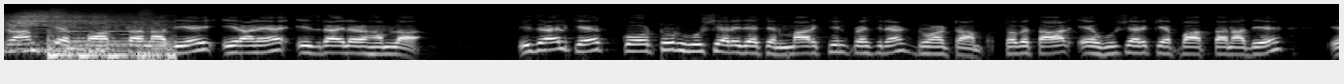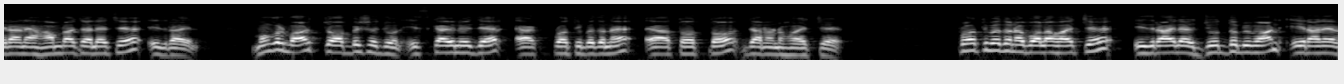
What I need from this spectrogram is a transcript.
ট্রাম্পকে পাত্তা না দিয়েই ইরানে ইসরায়েলের হামলা। ইসরায়েলকে কঠোর হুঁশিয়ারি দিয়েছেন মার্কিন প্রেসিডেন্ট ডোনাল্ড ট্রাম্প, তবে তার এ হুঁশিয়ারিকে পাত্তা না দিয়ে ইরানে হামলা চালিয়েছে ইসরায়েল। মঙ্গলবার চব্বিশে জুন স্কাই নিউজের এক প্রতিবেদনে এ তথ্য জানানো হয়েছে। প্রতিবেদনে বলা হয়েছে, ইসরায়েলের যুদ্ধ বিমান ইরানের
